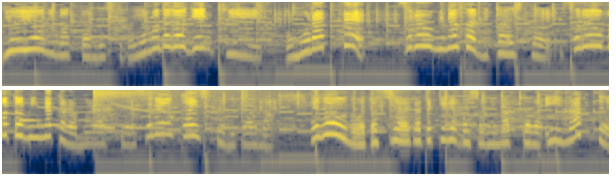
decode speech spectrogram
言うようになったんですけど山田が元気をもらってそれを皆さんに返してそれをまたみんなからもらってそれを返してみたいな笑顔の渡し合いができる場所になったらいいなって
